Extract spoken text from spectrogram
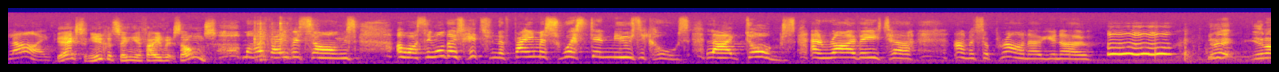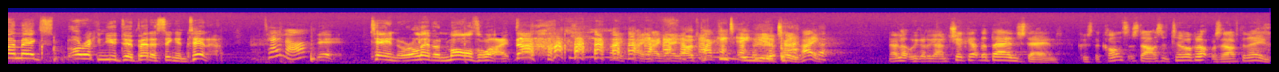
Clive. Yes, and you could sing your favourite songs. My favourite songs. Oh, I'll sing all those hits from the famous West End musicals, like Dogs and Rivita. I'm a soprano, you know. Ooh. Yeah, you know, Megs, I reckon you'd do better singing tenor. Tenor? Yeah, 10 or 11 miles away. hey, hey, hey, hey, I'll pack it in you too. Hey. Now, look, we've got to go and check out the bandstand, because the concert starts at two o'clock this afternoon.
